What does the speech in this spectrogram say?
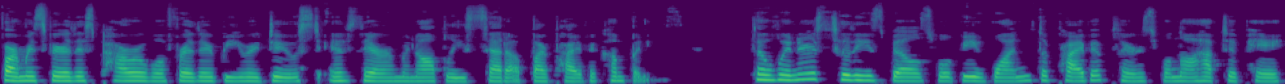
Farmers fear this power will further be reduced if there are monopolies set up by private companies. The winners to these bills will be one, the private players will not have to pay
